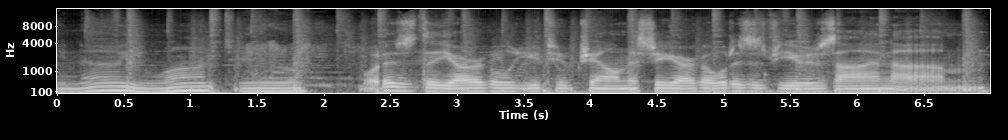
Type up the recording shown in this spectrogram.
You know you want to. What is the Yarghle YouTube channel, Mr. Yarghle? What is his views on um,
